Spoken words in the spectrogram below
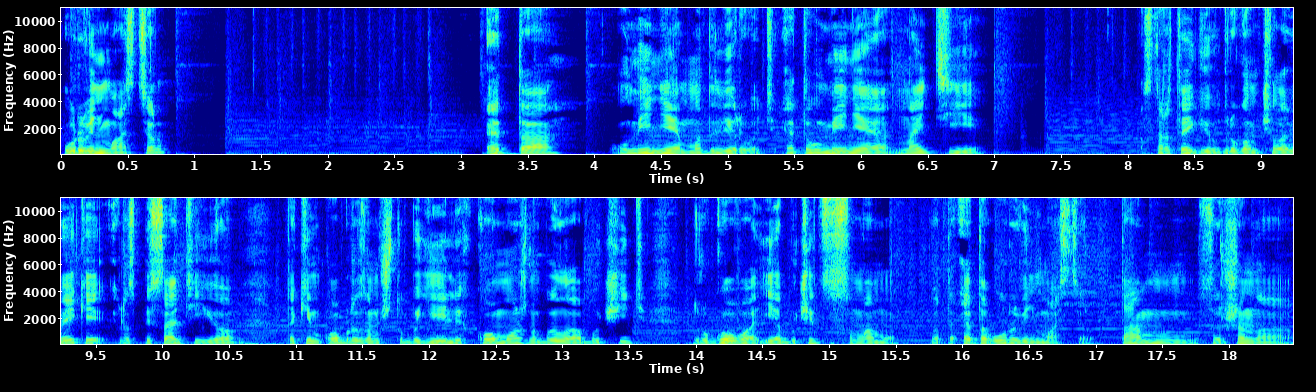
Уровень мастер – это умение моделировать. Это умение найти стратегию в другом человеке, расписать ее таким образом, чтобы ей легко можно было обучить другого и обучиться самому. Вот это уровень мастера. Там совершенно...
